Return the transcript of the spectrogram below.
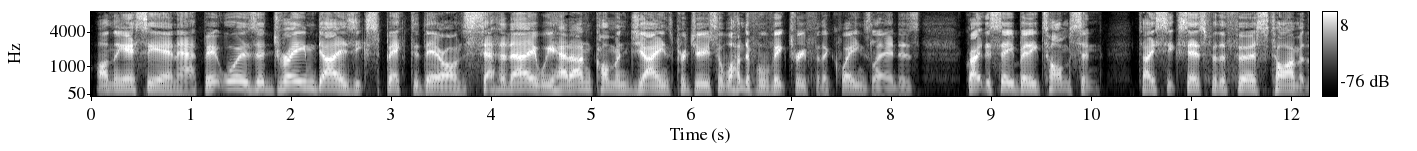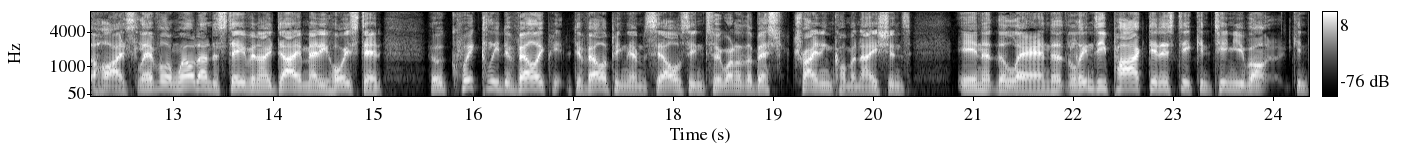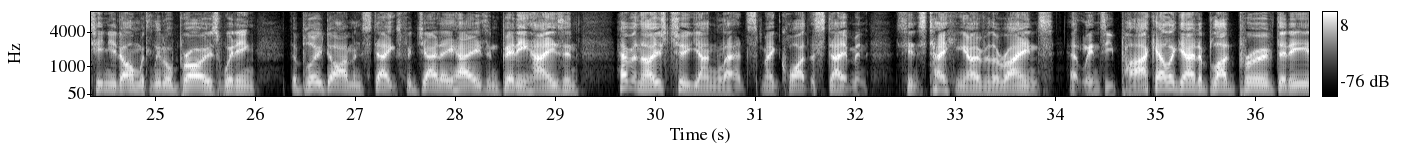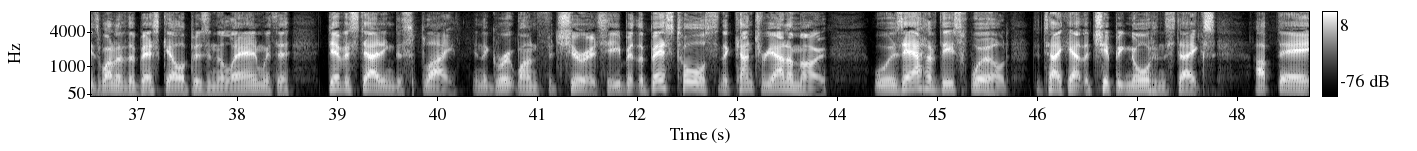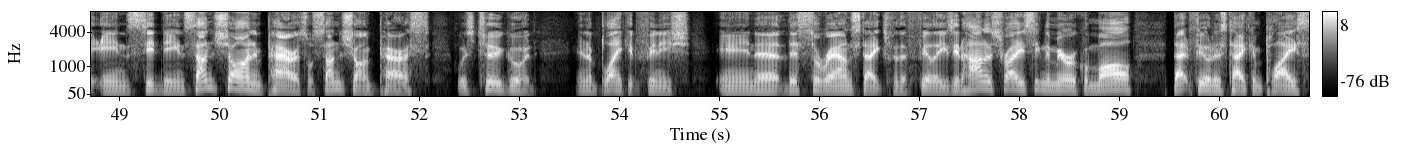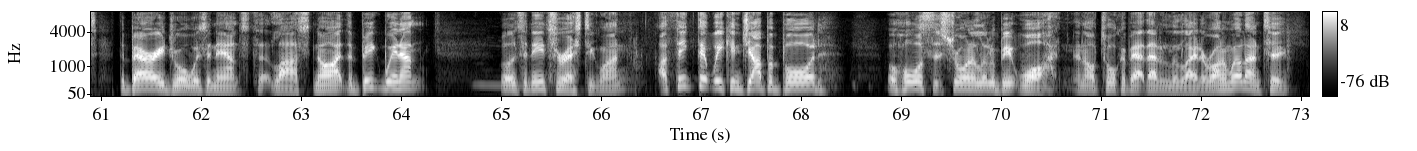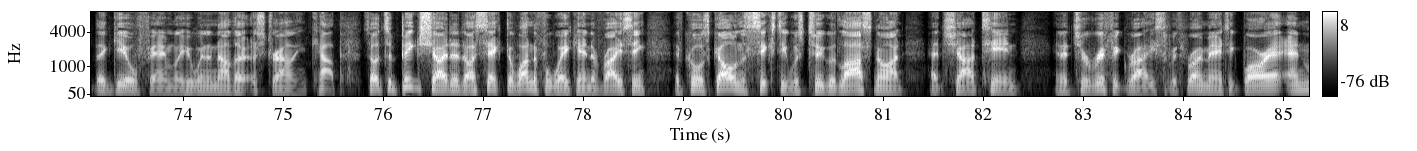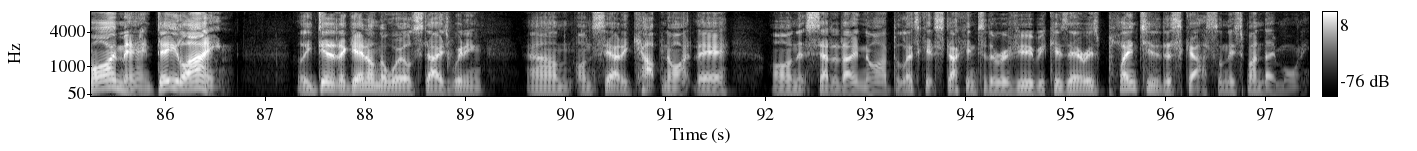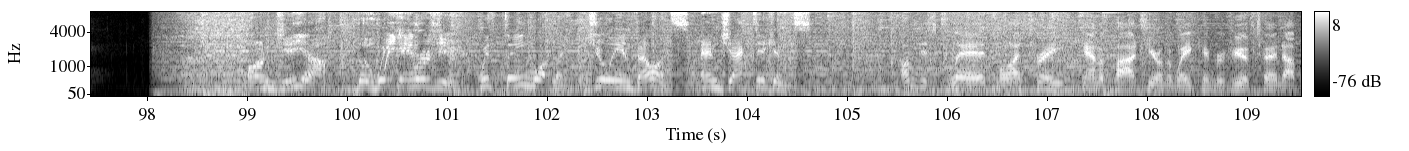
on the SEN app. It was a dream day as expected there on Saturday. We had Uncommon James produce a wonderful victory for the Queenslanders. Great to see Benny Thompson taste success for the first time at the highest level. And well done to Stephen O'Dea and Matty Hoysted who are quickly develop, developing themselves into one of the best training combinations in the land. The Lindsay Park dynasty continue on, continued on with Little Bros winning the Blue Diamond Stakes for JD Hayes and Benny Hayes. And having those two young lads made quite the statement since taking over the reins at Lindsay Park. Alligator Blood proved that he is one of the best gallopers in the land with a devastating display in the Group 1 Futurity. But the best horse in the country, Anamoe, was out of this world to take out the Chipping Norton Stakes up there in Sydney. And Sunshine in Paris, or Sunshine Paris, was too good in a blanket finish in uh, the surround stakes for the fillies. In harness racing, the Miracle Mile, that field has taken place. The barrier draw was announced last night. The big winner, well, it's an interesting one. I think that we can jump aboard a horse that's drawn a little bit wide, and I'll talk about that a little later on. And well done to the Gill family, who win another Australian Cup. So it's a big show to dissect a wonderful weekend of racing. Of course, Golden 60 was too good last night at Sha Tin in a terrific race with Romantic Warrior and my man, D Lane. Well, he did it again on the world stage, winning um, on Saudi Cup night there on Saturday night. But let's get stuck into the review because there is plenty to discuss on this Monday morning on Giddy Up, the weekend review with Dean Watling, Julian Valance, and Jack Dickens. I'm just glad my three counterparts here on the weekend review have turned up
